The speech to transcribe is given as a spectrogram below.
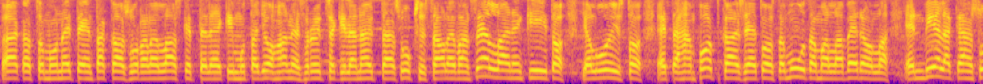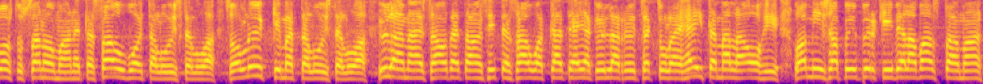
pääkatsomon eteen takasuoralle lasketteleekin, mutta Johannes Rytsekillä näyttää suksissa olevan sellainen kiito ja luisto, että hän potkaisee tuosta muutamalla vedolla. En vieläkään suostu sanomaan, että sauvoitta luistelua. Se on lykkimättä luistelua. Ylämäessä otetaan sitten sauvat käteen ja kyllä Rytsek tulee heittämällä ohi. Lami Shapy pyrkii vielä vastaamaan,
